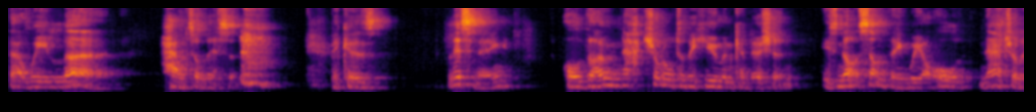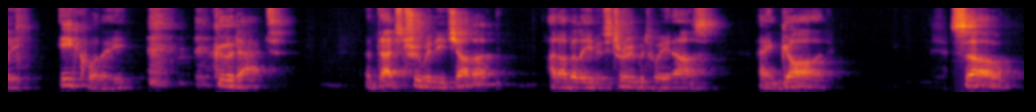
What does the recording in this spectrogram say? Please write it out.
that we learn how to listen. Because listening, although natural to the human condition, is not something we are all naturally equally good at. And that's true with each other, and I believe it's true between us and God. So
